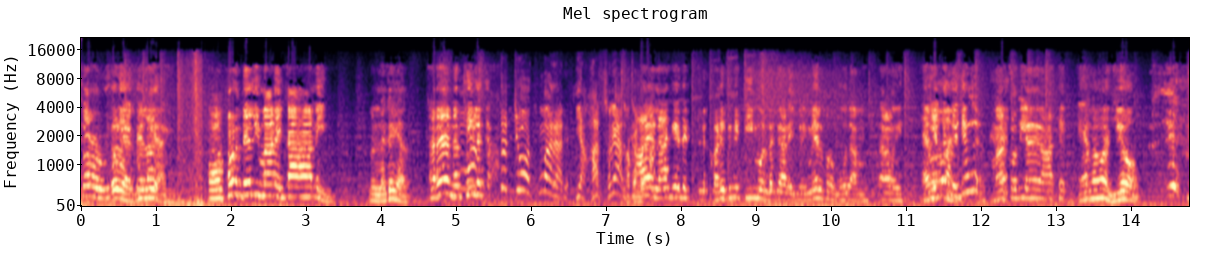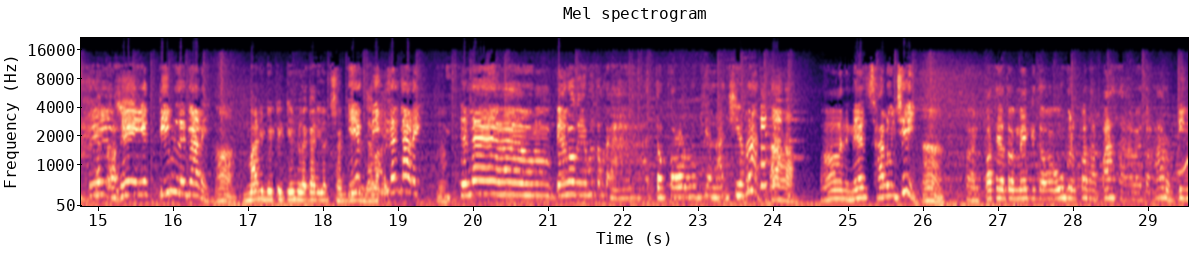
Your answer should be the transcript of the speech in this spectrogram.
કરોડ રૂપિયા કે લાગે. પણ પેલી મારે કહાની. લગાઈ આવ અરે નથી લગા કાળે લાગે તે ઘણી બધી ટીમો લગાડી ગઈ મેલ પર ગોદામ તાળો એમાં તો જ છે? ને? આ હાથે એમ જીઓ મેં એક ટીમ લગાડી. હા મારી બેટી ટીમ લગાડી હોત એક ટીમ લગાડી. એટલે પેલો તો એમ હતો કે તો કરોડ રૂપિયા નાખીએ બરા હા હા. હા અને મેચ ચાલુ છે. હા. અને પછી તો મેં કીધું હવે ઉગણ પાછા પાછા આવે તો સારું ટીમ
